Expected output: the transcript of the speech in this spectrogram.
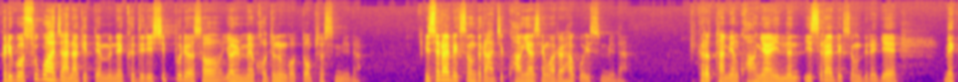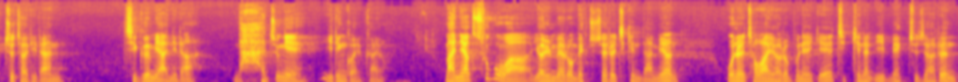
그리고 수고하지 않았기 때문에 그들이 씨 뿌려서 열매 거두는 것도 없었습니다. 이스라엘 백성들은 아직 광야 생활을 하고 있습니다. 그렇다면 광야에 있는 이스라엘 백성들에게 맥주절이란 지금이 아니라 나중의 일인 걸까요? 만약 수고와 열매로 맥주절을 지킨다면 오늘 저와 여러분에게 지키는 이 맥주절은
